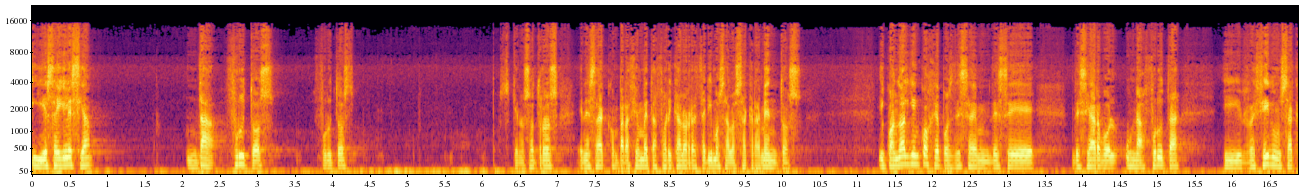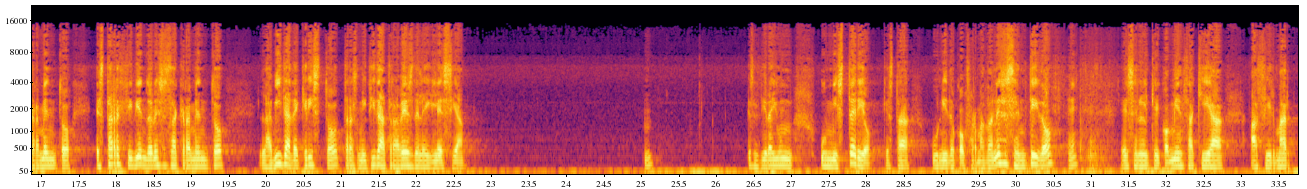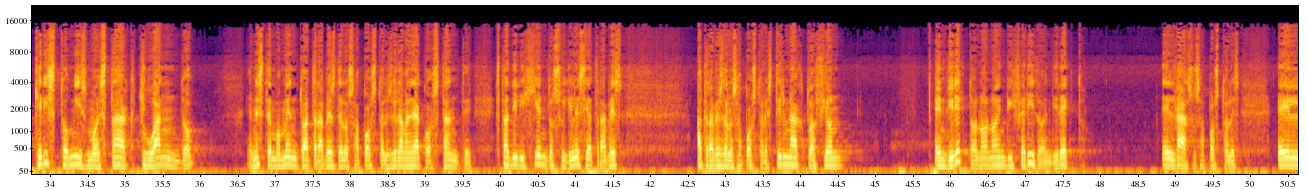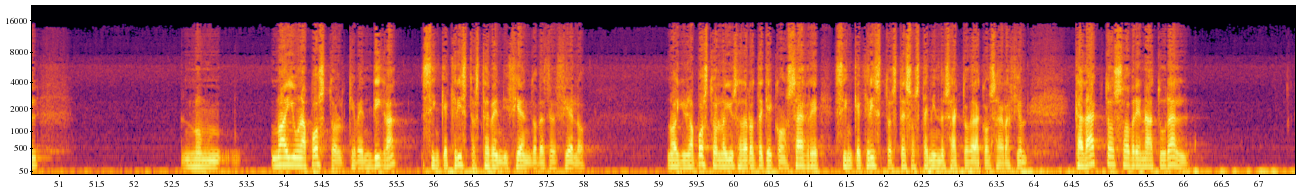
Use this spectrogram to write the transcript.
Y esa iglesia da frutos, frutos pues, que nosotros en esa comparación metafórica lo referimos a los sacramentos. Y cuando alguien coge pues, de, ese, de, ese, de ese árbol una fruta y recibe un sacramento, está recibiendo en ese sacramento la vida de Cristo transmitida a través de la Iglesia. Es decir, hay un, misterio que está unido, conformado. En ese sentido, ¿eh? es en el que comienza aquí a, afirmar, Cristo mismo está actuando en este momento a través de los apóstoles de una manera constante. Está dirigiendo su iglesia a través, a través de los apóstoles. Tiene una actuación en directo, no, no en diferido, en directo. Él da a sus apóstoles. Él no, hay un apóstol que bendiga sin que Cristo esté bendiciendo desde el cielo. No hay un apóstol, no hay un sacerdote que consagre sin que Cristo esté sosteniendo ese acto de la consagración. Cada acto sobrenatural,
